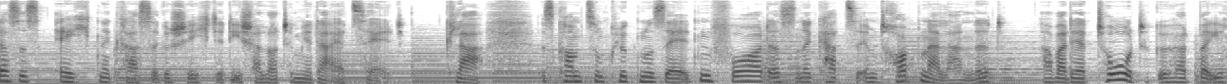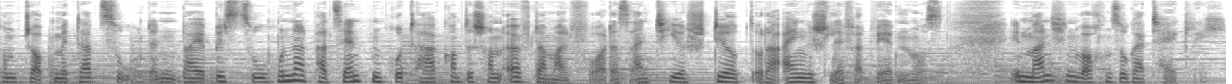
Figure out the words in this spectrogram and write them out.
Das ist echt eine krasse Geschichte, die Charlotte mir da erzählt. Klar, es kommt zum Glück nur selten vor, dass eine Katze im Trockner landet. Aber der Tod gehört bei ihrem Job mit dazu. Denn bei bis zu 100 Patienten pro Tag kommt es schon öfter mal vor, dass ein Tier stirbt oder eingeschläfert werden muss. In manchen Wochen sogar täglich.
